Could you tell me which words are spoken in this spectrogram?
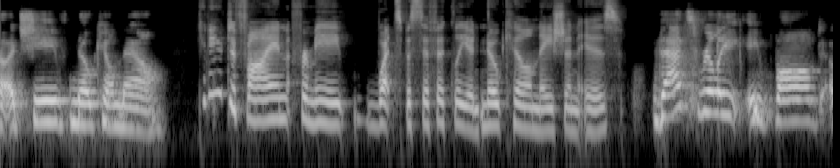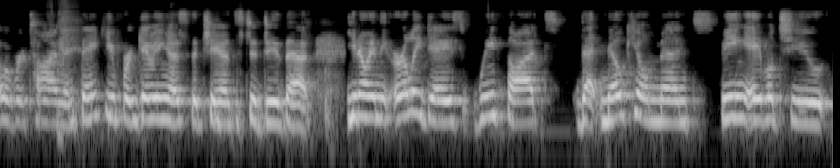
achieve no kill now. Can you define for me what specifically a no kill nation is? That's really evolved over time, and thank you for giving us the chance to do that. You know, in the early days, we thought that no kill meant being able to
